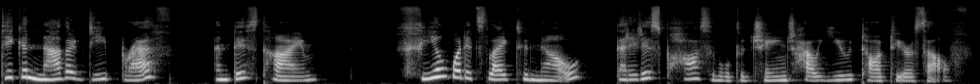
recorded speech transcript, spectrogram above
take another deep breath and this time feel what it's like to know that it is possible to change how you talk to yourself.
